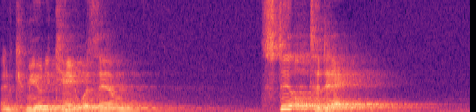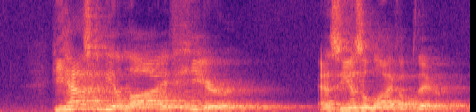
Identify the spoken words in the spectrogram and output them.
and communicate with him still today. He has to be alive here as he is alive up there.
